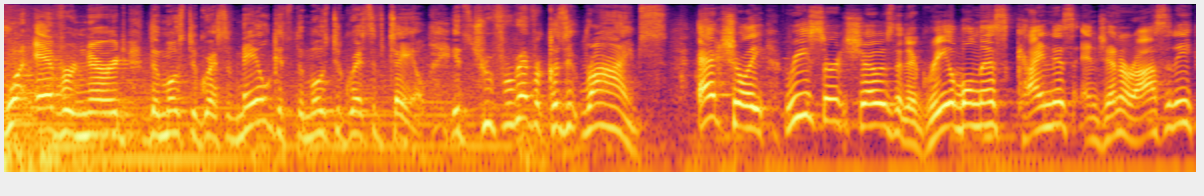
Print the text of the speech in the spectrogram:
Whatever, nerd. The most aggressive male gets the most aggressive tail. It's true forever because it rhymes. Actually, research shows that agreeableness, kindness, and generosity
